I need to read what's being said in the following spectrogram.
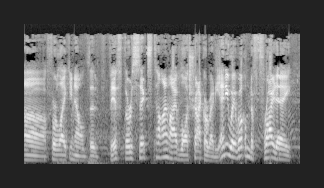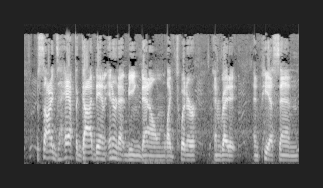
uh, for like, you know, the fifth or sixth time. I've lost track already. Anyway, welcome to Friday. Besides half the goddamn internet being down, like Twitter and Reddit and PSN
